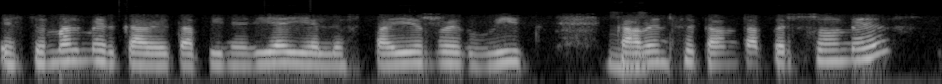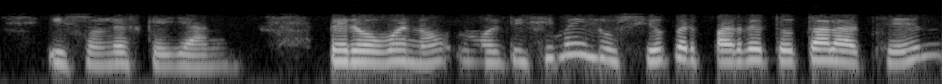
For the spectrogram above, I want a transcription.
estem al mercat de tapineria i l'espai és reduït. Mm. Caben 70 persones i són les que hi han. Però, bueno, moltíssima il·lusió per part de tota la gent.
